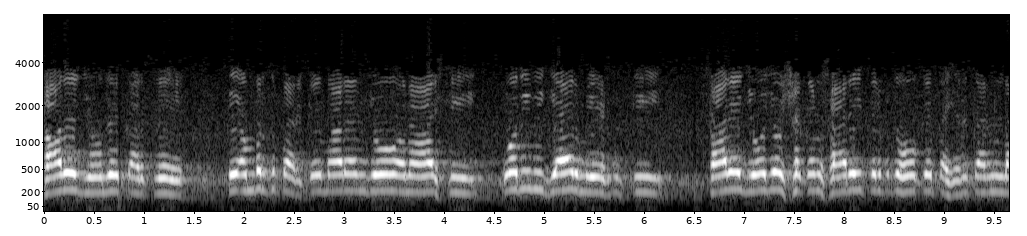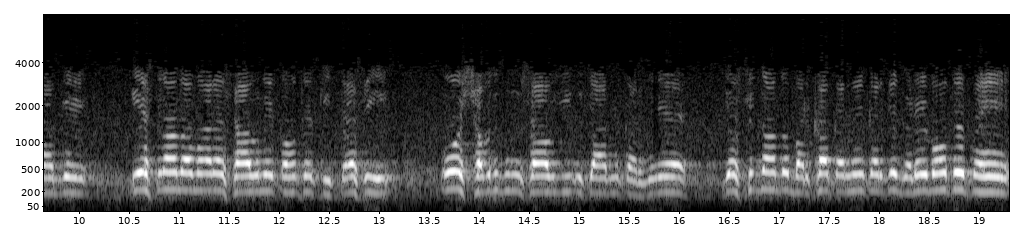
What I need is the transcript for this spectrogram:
ਸਾਰੇ ਜਿਉਂਦੇ ਕਰਕੇ ਤੇ ਅੰਮ੍ਰਿਤ ਭਰ ਕੇ ਮਹਾਰਾਜ ਜੋ ਅਨਾਜ ਸੀ, ਉਹਦੀ ਵੀ ਜ਼ਹਿਰ ਮੇਟ ਦਿੱਤੀ। ਸਾਰੇ ਜੋ ਜੋ ਛਕਣ ਸਾਰੇ ਹੀ ਤ੍ਰਿਪਤ ਹੋ ਕੇ ਭਜਨ ਕਰਨ ਲੱਗੇ ਇਸ ਤਰ੍ਹਾਂ ਦਾ ਮਹਾਰਾਜ ਸਾਹਿਬ ਨੇ ਕੌਂਤੇ ਕੀਤਾ ਸੀ। ਉਹ ਸ਼ਬਦ ਗੁਰੂ ਸਾਹਿਬ ਜੀ ਉਚਾਰਨ ਕਰਦੇ ਆ। ਜੋ ਸਿੱਧਾਂ ਤੋਂ ਵਰਖਾ ਕਰਨੇ ਕਰਕੇ ਗੜੇ ਬਹੁਤੇ ਪਏ।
